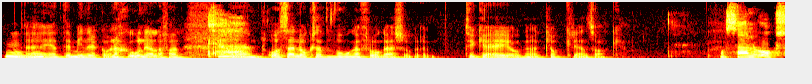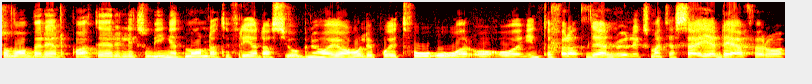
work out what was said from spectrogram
Det är egentligen min rekommendation i alla fall. Eh, Och sen också att våga fråga tycker jag är en klockren sak. och sen också vara beredd på att det är liksom inget måndag till fredagsjobb. Nu har jag hållit på i två år och, och inte för att det nu liksom att jag säger det för att,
